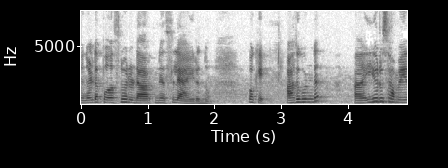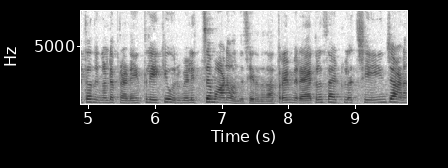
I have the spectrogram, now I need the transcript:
നിങ്ങളുടെ പേഴ്സൺ ഒരു ഡാർക്ക്നെസ്സിലായിരുന്നു ഓക്കെ അതുകൊണ്ട് ഈ ഒരു സമയത്ത് നിങ്ങളുടെ പ്രണയത്തിലേക്ക് ഒരു വെളിച്ചമാണ് വന്നു ചേരുന്നത്. അത്രയും മിറാക്കുലസ് ആയിട്ടുള്ള ചേഞ്ചാണ്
